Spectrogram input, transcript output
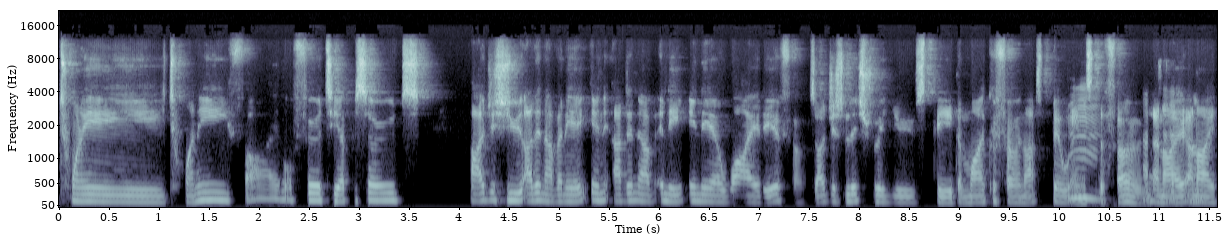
20, 25 or 30 episodes, I just used, I didn't have any, in, I didn't have any in-ear wired earphones. I just literally used the, the microphone that's built into Mm, the phone. And I, and. I,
